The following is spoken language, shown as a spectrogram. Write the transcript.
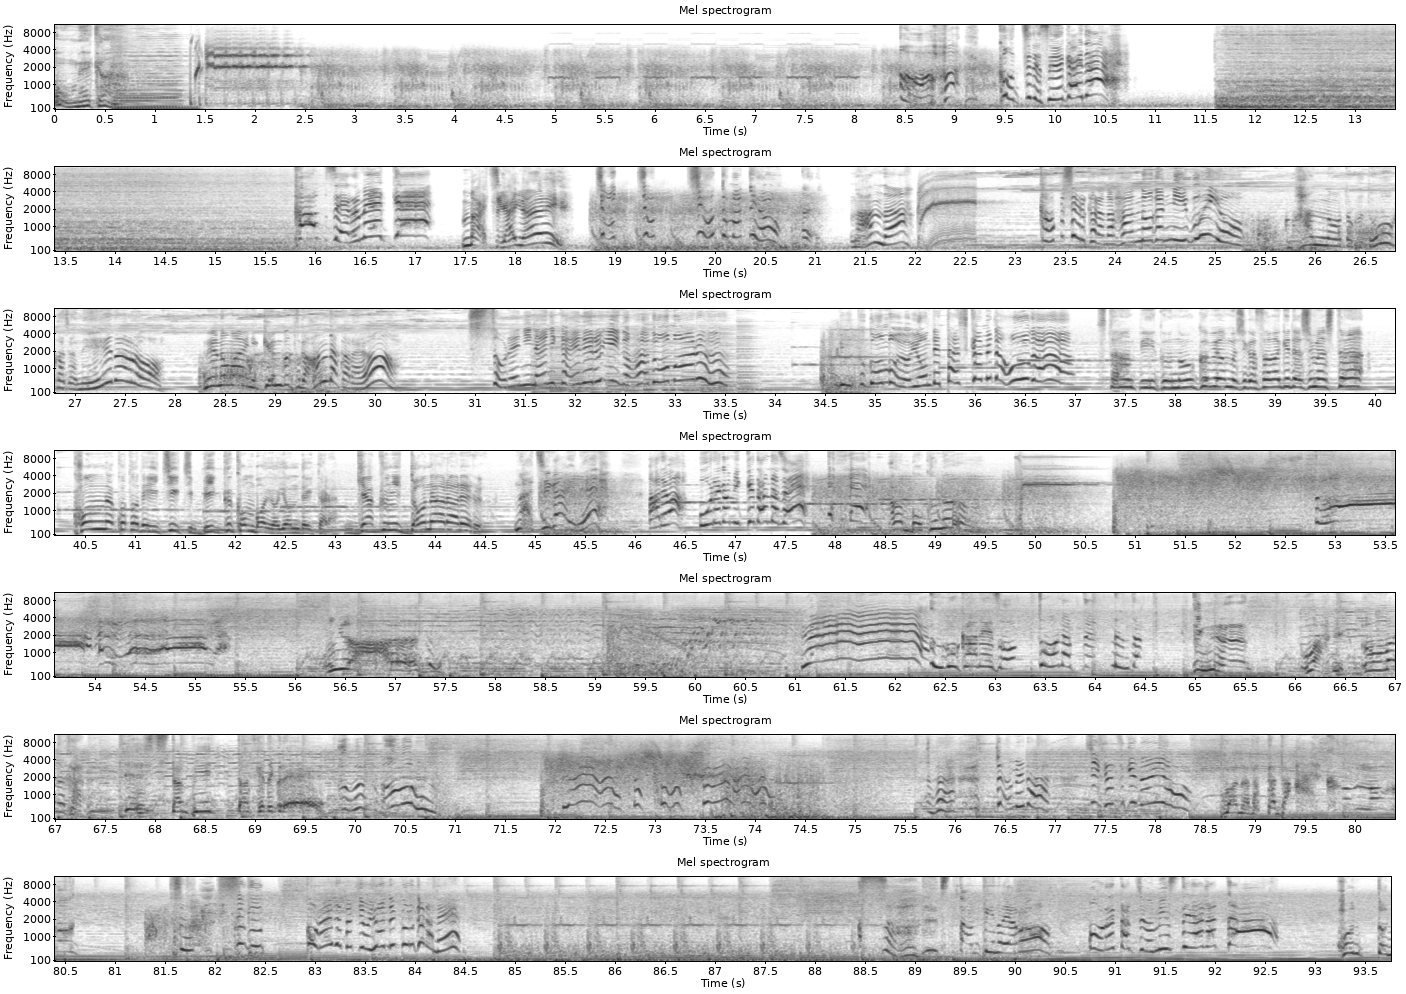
あおめえかああこっちで正解だ!カプセルメッケ!間違いないちょちょちょっと待ってよ!なんだ?カプセルからの反応が鈍いよ。反応とかどうかじゃねえだろ。目の前に現物があんだからよ。それに何かエネルギーの波動もある。ビッグコンボイを呼んで確かめた方が。スタンピー君の臆病虫が騒ぎ出しました。こんなことでいちいちビッグコンボイを呼んでいたら逆に怒鳴られる。間違いねあれは俺が見っけたんだぜ。あ僕が？動かねえぞ！どうなってるんだ！わわなかスタンピー助けてくれ！あダメだ！近づけないよ！罠だったんだ。すすぐコラー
